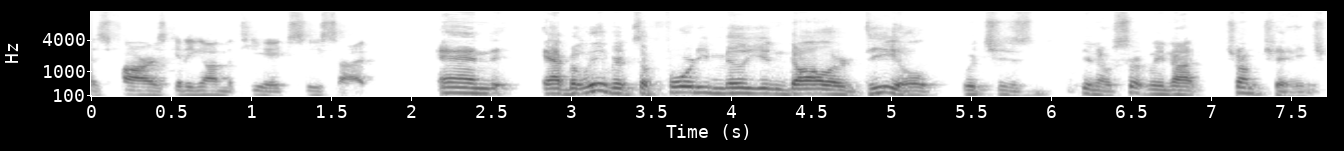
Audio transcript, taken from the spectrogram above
as far as getting on the THC side. And I believe it's a $40 million deal, which is, you know, certainly not chump change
